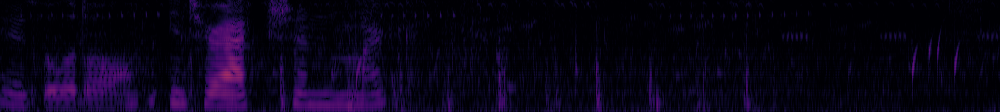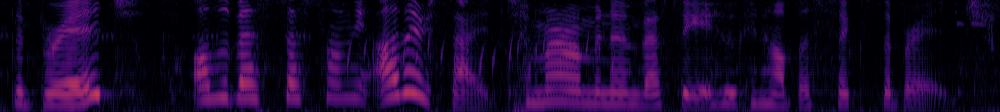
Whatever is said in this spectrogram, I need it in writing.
There's a little interaction mark. The bridge? All the best stuff's on the other side. Tomorrow I'm going to investigate who can help us fix the bridge.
